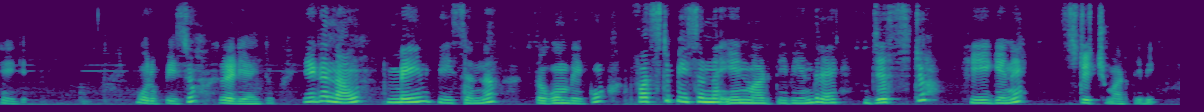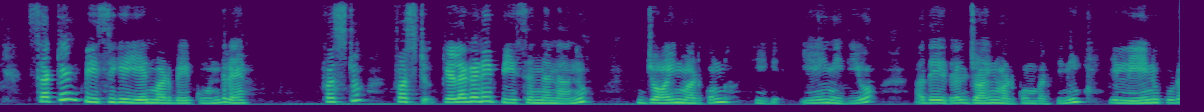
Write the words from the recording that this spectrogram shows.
ಹೀಗೆ. ಮೂರು ಪೀಸು ರೆಡಿ ಆಯಿತು. ಈಗ ನಾವು ಮೇನ್ ಪೀಸನ್ನು ತಗೊಬೇಕು. ಫಸ್ಟ್ ಪೀಸನ್ನು ಏನು ಮಾಡ್ತೀವಿ ಅಂದರೆ ಜಸ್ಟ್ ಹೀಗೇ ಸ್ಟಿಚ್ ಮಾಡ್ತೀವಿ. ಸೆಕೆಂಡ್ ಪೀಸಿಗೆ ಏನು ಮಾಡಬೇಕು ಅಂದರೆ ಫಸ್ಟು ಫಸ್ಟ್ ಕೆಳಗಡೆ ಪೀಸನ್ನು ನಾನು ಜಾಯಿನ್ ಮಾಡಿಕೊಂಡು ಹೀಗೆ ಏನಿದೆಯೋ ಅದೇ ಇದರಲ್ಲಿ ಜಾಯಿನ್ ಮಾಡ್ಕೊಂಬರ್ತೀನಿ ಇಲ್ಲಿ ಏನು ಕೂಡ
